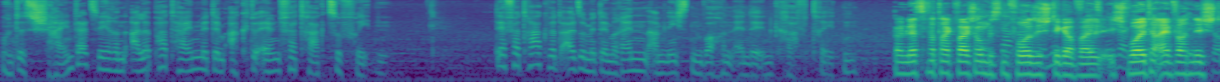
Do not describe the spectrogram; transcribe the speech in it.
Und es scheint, als wären alle Parteien mit dem aktuellen Vertrag zufrieden. Der Vertrag wird also mit dem Rennen am nächsten Wochenende in Kraft treten. Beim letzten Vertrag war ich auch ein bisschen vorsichtiger, weil ich wollte einfach nicht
